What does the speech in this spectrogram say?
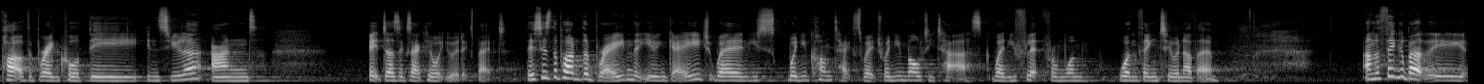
part of the brain called the insula, and it does exactly what you would expect. This is the part of the brain that you engage when you, when you context switch, when you multitask, when you flip from one, one thing to another. And the thing about the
